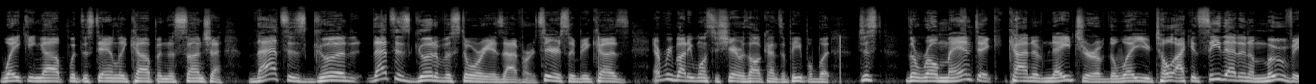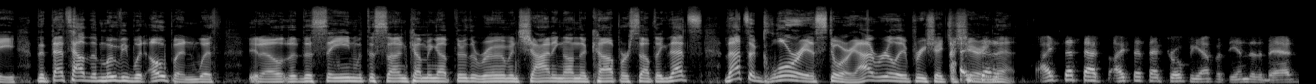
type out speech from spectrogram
waking up with the Stanley Cup and the sunshine. That's as good. That's as good of a story as I've heard. Seriously, because everybody wants to share with all kinds of people, but just the romantic kind of nature of the way you told. I could see that in a movie. That that's how the movie would open with you know the, the scene with the sun coming up through the room and shining on the cup or something. That's that's a glorious story. I really appreciate you sharing that. I set that I set that trophy up at the end of the bed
